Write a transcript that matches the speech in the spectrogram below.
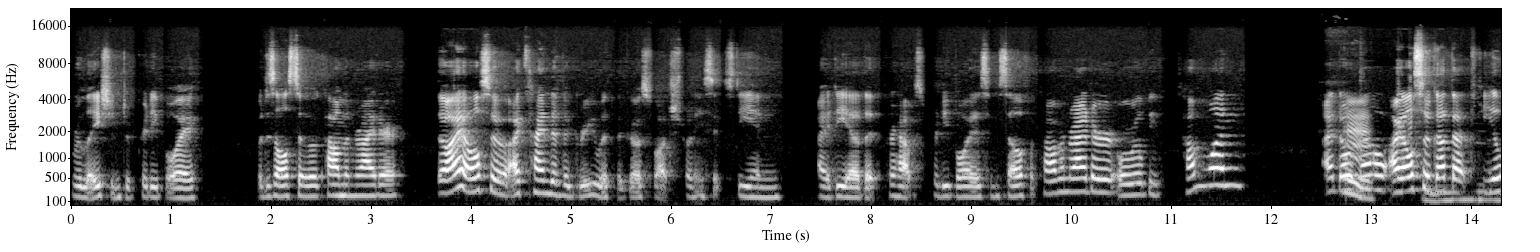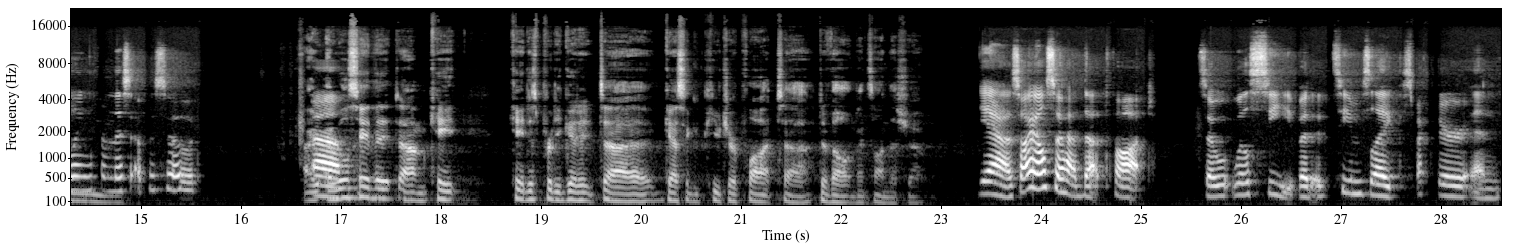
relation to Pretty Boy, but is also a Kamen Rider. Though I also I kind of agree with the Ghostwatch 2016 idea that perhaps Pretty Boy is himself a Kamen Rider or will become one. I don't Hmm. know. I also got that feeling from this episode. I, I will Um, say that um, Kate Kate is pretty good at uh, guessing future plot uh, developments on this show. Yeah, so I also had that thought. So we'll see, but it seems like Spectre and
